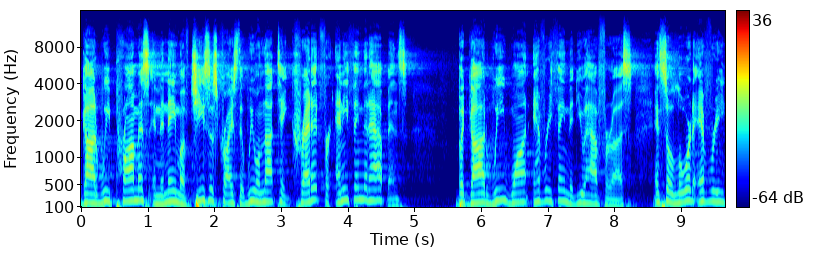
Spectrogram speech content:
God, we promise in the name of Jesus Christ that we will not take credit for anything that happens, but God, we want everything that you have for us. And so, Lord, every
